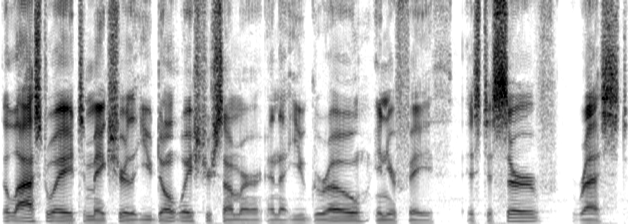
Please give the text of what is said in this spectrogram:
the last way to make sure that you don't waste your summer and that you grow in your faith is to serve, rest,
